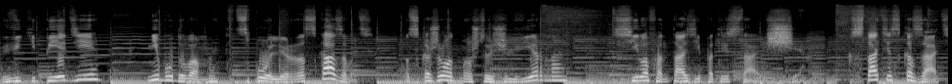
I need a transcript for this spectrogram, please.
в Википедии. Не буду вам этот спойлер рассказывать, но скажу одно, что Жюль Верна сила фантазии потрясающая. Кстати сказать,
